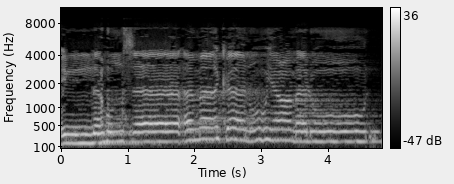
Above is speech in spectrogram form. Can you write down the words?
إِنَّهُمْ سَاءَ مَا كَانُوا يَعْمَلُونَ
